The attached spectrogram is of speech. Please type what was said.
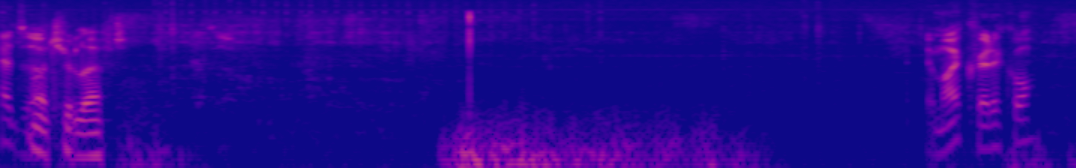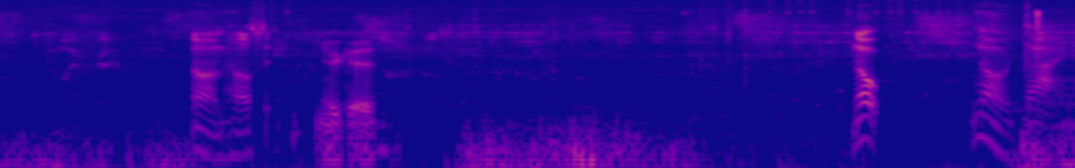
Heads up. What's your left? Am I critical? No, I'm healthy. You're good. Nope. No, die.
